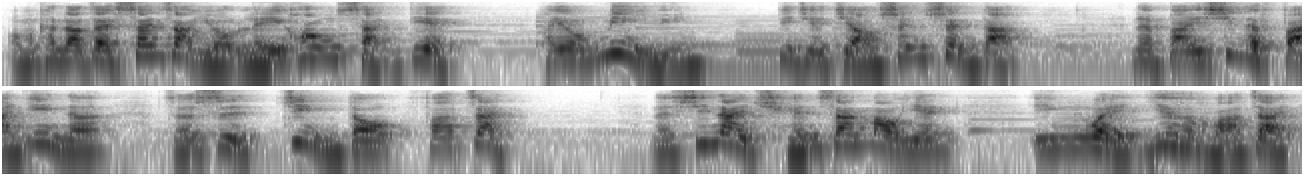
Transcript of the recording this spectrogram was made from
我们看到在山上有雷轰、闪电，还有密云，并且脚声甚大。那百姓的反应呢，则是尽都发战。那西奈全山冒烟，因为耶和华在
